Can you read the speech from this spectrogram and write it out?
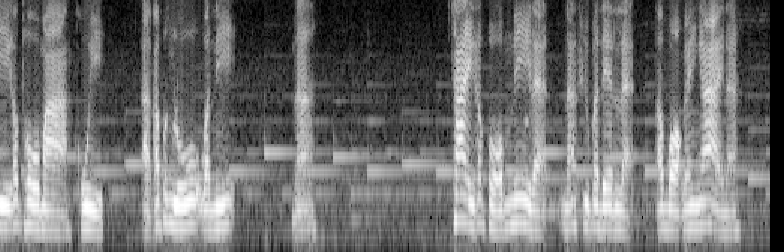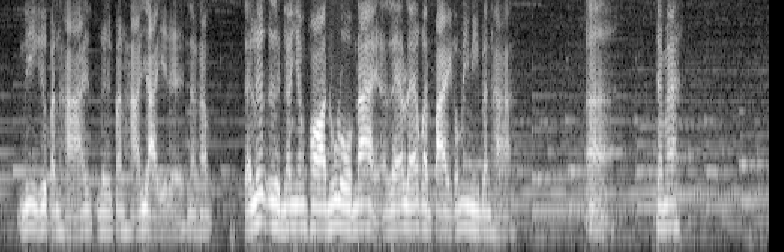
ดีเขาโทรมาคุย อ่าเขาเพิ่งรู้วันนี้นะ ใช่ครับผมนี่แหละ นะคือประเด็นแหละ เอาบอกง่ายๆนะ นี่คือปัญหาเลยปัญหาใหญ่เลยนะครับ แต่เรื่องอื่นเรายังพออนุโลมได้นะแล้วแล้วกันไปก็ไม่มีปัญหา อ่า ใช่ไหม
